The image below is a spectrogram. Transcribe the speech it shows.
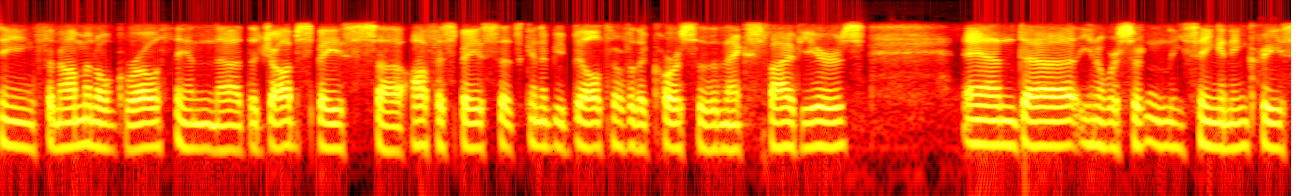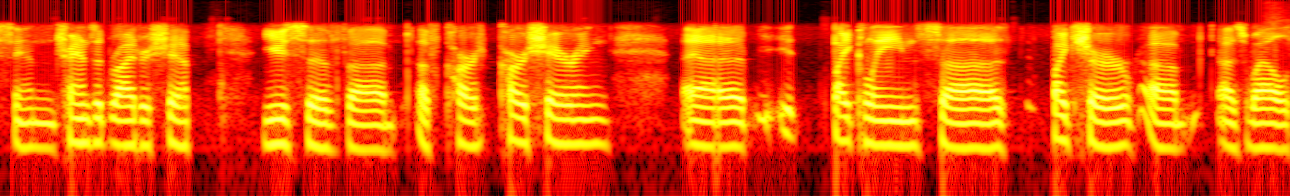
seeing phenomenal growth in uh, the job space, office space that's going to be built over the course of the next five years. And, uh, you know, we're certainly seeing an increase in transit ridership, use of, uh, of car, car sharing, uh, it, bike lanes, uh, bike share um, as well.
